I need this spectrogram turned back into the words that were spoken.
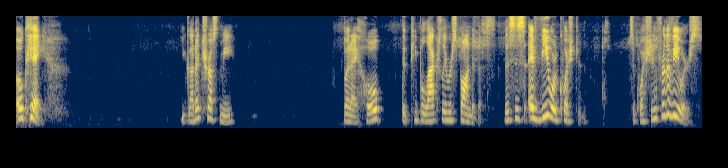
Okay. You gotta trust me. But I hope that people actually respond to this. This is a viewer question. It's a question for the viewers.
